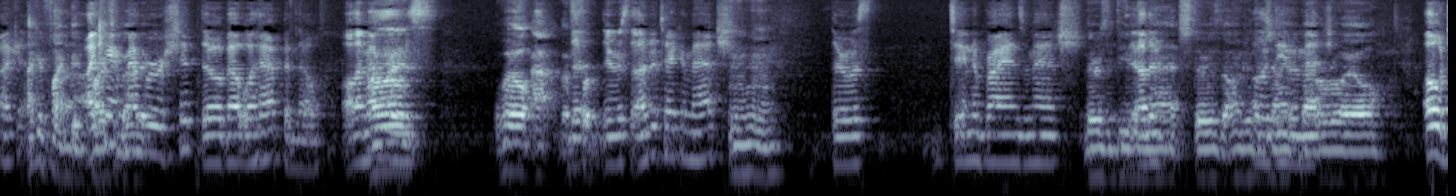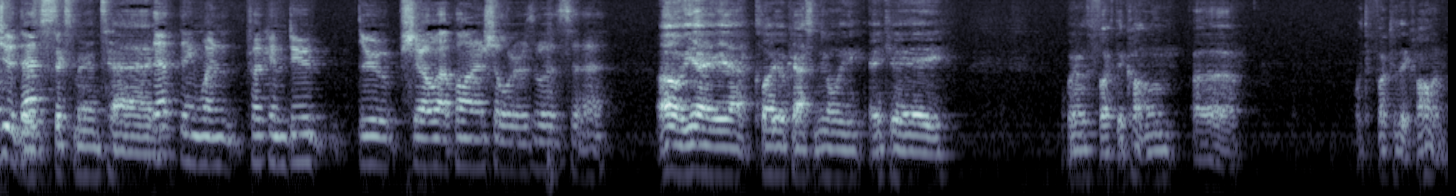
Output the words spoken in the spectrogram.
I, can, I can find good parts I can't remember it. shit though about what happened though. All I remember Um, is Well, uh, the fir- there was the Undertaker match. mhm. There was Daniel Bryan's match. There was a Diva The other- match. There was the Andre the Giant Diva Battle match. Royal. Oh, dude, There was a that's six man tag. that thing when fucking dude threw show up on his shoulders was. Uh, Oh yeah, yeah, yeah. Claudio Castagnoli, aka whatever the fuck they call him. Uh, what the fuck do they call him?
